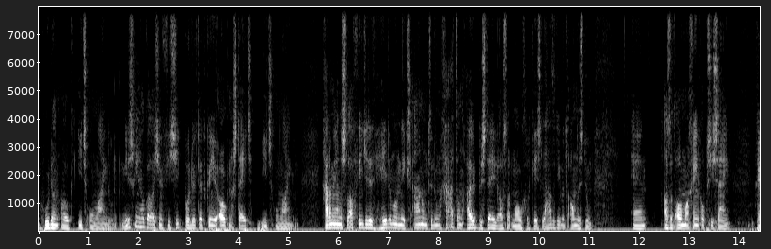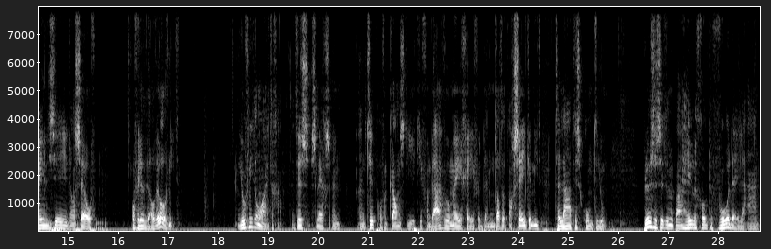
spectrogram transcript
hoe dan ook iets online doen. Misschien ook al als je een fysiek product hebt, kun je ook nog steeds iets online doen. Ga ermee aan de slag. Vind je dit helemaal niks aan om te doen? Ga het dan uitbesteden als dat mogelijk is. Laat het iemand anders doen. En als dat allemaal geen opties zijn, realiseer je dan zelf of je dat wel wil of niet. Je hoeft niet online te gaan. Het is slechts een, een tip of een kans die ik je vandaag wil meegeven. En dat het nog zeker niet te laat is om te doen. Plus er zitten een paar hele grote voordelen aan.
